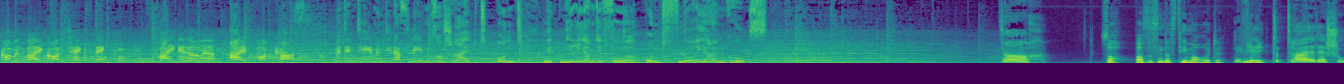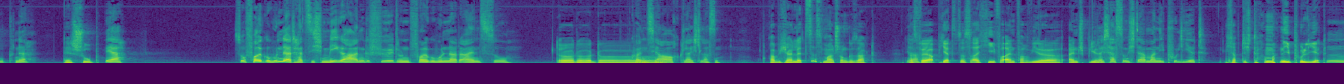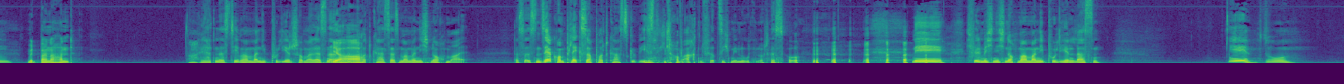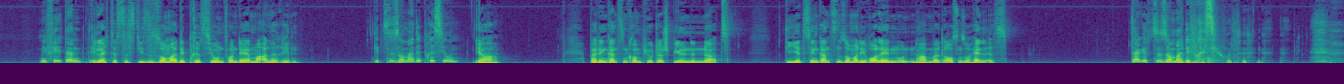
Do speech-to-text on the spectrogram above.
willkommen bei Kontext Denken. Zwei Gehirne, ein Podcast. Mit den Themen, die das Leben so schreibt. Und mit Miriam Devor und Florian Groß. Ach, So, was ist denn das Thema heute, mir Miri? fehlt total der Schub, ne? Der Schub. Ja. So Folge 100 hat sich mega angefühlt und Folge 101 so. Da, da, da. Können es ja auch gleich lassen. Habe ich ja letztes Mal schon gesagt. Dass Ja. wir ab jetzt das Archiv einfach wieder einspielen. Vielleicht hast du mich da manipuliert. Ich habe dich da manipuliert. Hm. Mit meiner Hand. Ach, wir hatten das Thema Manipulieren schon mal. Das ist ein Ja. anderer Podcast. Das machen wir nicht nochmal. Das ist ein sehr komplexer Podcast gewesen. Ich glaube 48 Minuten oder so. nee, ich will mich nicht nochmal manipulieren lassen. Nee, so. Mir fehlt dann. Vielleicht ist es diese Sommerdepression, von der immer alle reden. Gibt's eine Sommerdepression? Ja. Bei den ganzen computerspielenden Nerds, die jetzt den ganzen Sommer die Rollläden unten haben, weil draußen so hell ist. Da gibt's eine Sommerdepression.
